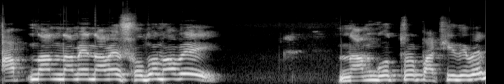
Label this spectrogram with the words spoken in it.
আপনার নামে নামে শোধন হবে। নাম গোত্র পাঠিয়ে দেবেন।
